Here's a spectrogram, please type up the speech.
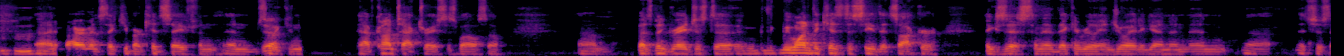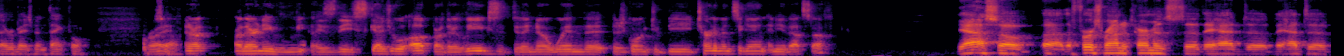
mm-hmm. Uh, environments that keep our kids safe, and and so yeah. we can have contact trace as well. So, um, but it's been great. Just to we wanted the kids to see that soccer exists and that they can really enjoy it again, and and uh, it's just everybody's been thankful. Right. So. Are, are there any? Is the schedule up? Are there leagues? Do they know when that there's going to be tournaments again? Any of that stuff? Yeah, so uh, the first round of tournaments, uh, they had to, they had to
